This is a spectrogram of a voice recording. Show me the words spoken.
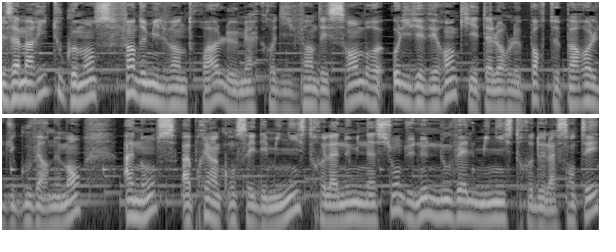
Elsa Marie, tout commence fin 2023, le mercredi 20 décembre. Olivier Véran, qui est alors le porte-parole du gouvernement, annonce, après un conseil des ministres, la nomination d'une nouvelle ministre de la Santé.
